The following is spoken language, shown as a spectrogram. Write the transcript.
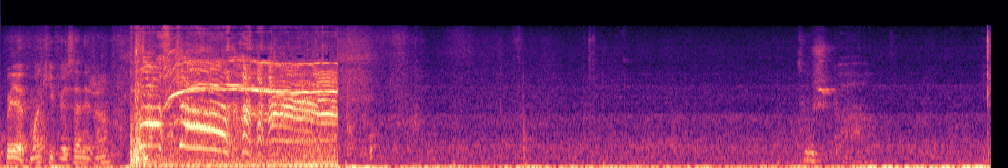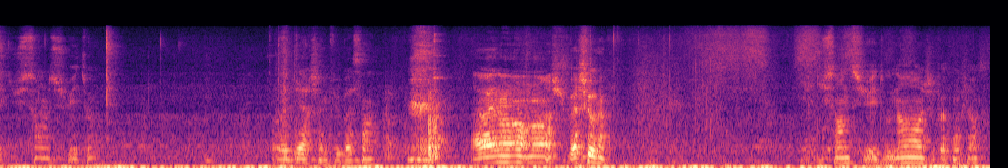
Pourquoi il y a que moi qui fais ça déjà Touche pas. Il y a du sang dessus et tout. Ouais, dire, ça me fait pas ça. Ah ouais, non, non, non, je suis pas chaud là. Il y a du sang dessus et tout. Non, j'ai pas confiance.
